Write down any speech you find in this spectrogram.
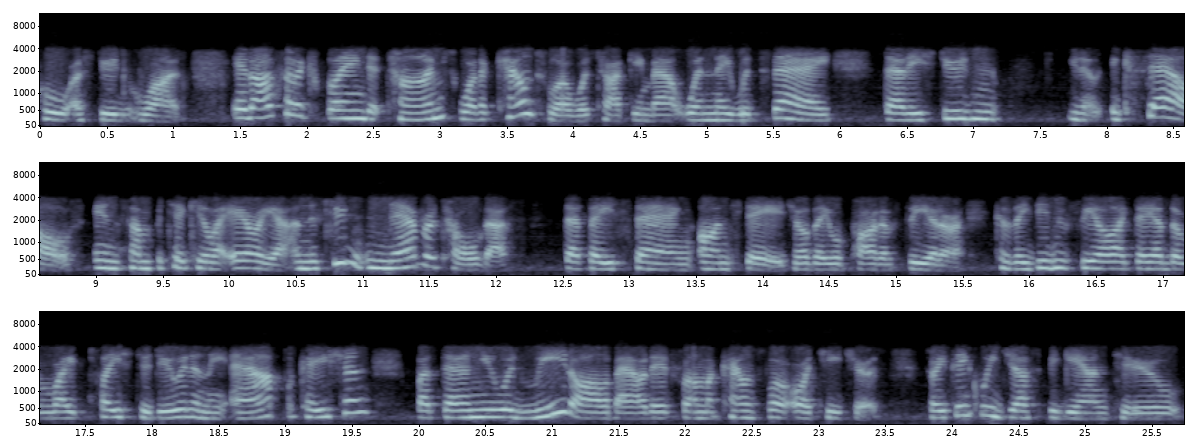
who a student was. It also explained at times what a counselor was talking about when they would say that a student you know, excels in some particular area. And the student never told us that they sang on stage or they were part of theater because they didn't feel like they had the right place to do it in the application. But then you would read all about it from a counselor or teachers. So I think we just began to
